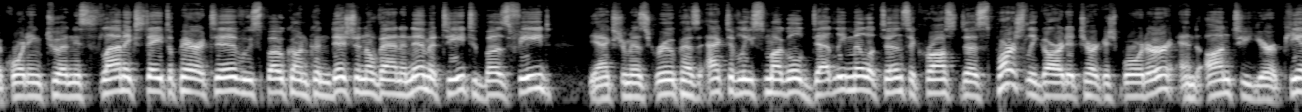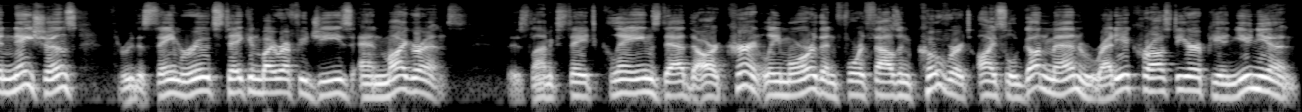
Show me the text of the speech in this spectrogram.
According to an Islamic State operative who spoke on condition of anonymity to BuzzFeed, the extremist group has actively smuggled deadly militants across the sparsely guarded Turkish border and onto European nations through the same routes taken by refugees and migrants. The Islamic State claims that there are currently more than 4,000 covert ISIL gunmen ready across the European Union.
